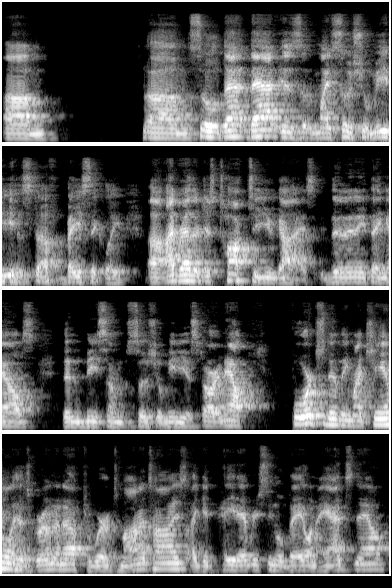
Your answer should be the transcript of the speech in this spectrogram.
Um, um, so that, that is my social media stuff. Basically, uh, I'd rather just talk to you guys than anything else than be some social media star. Now, fortunately, my channel has grown enough to where it's monetized. I get paid every single day on ads now.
